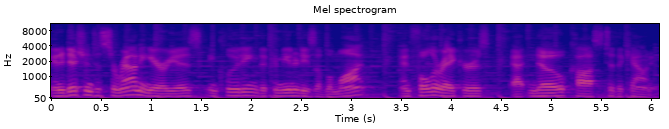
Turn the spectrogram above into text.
in addition to surrounding areas including the communities of Lamont and Fuller Acres at no cost to the county.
